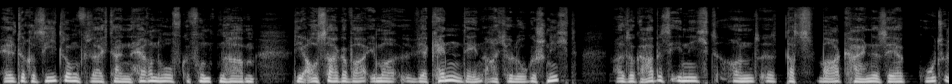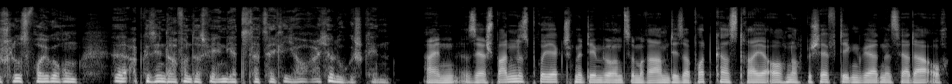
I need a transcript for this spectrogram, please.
ältere Siedlung, vielleicht einen Herrenhof gefunden haben. Die Aussage war immer, wir kennen den archäologisch nicht, also gab es ihn nicht und äh, das war keine sehr gute Schlussfolgerung, äh, abgesehen davon, dass wir ihn jetzt tatsächlich auch archäologisch kennen. Ein sehr spannendes Projekt, mit dem wir uns im Rahmen dieser Podcast-Reihe auch noch beschäftigen werden, ist ja da auch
